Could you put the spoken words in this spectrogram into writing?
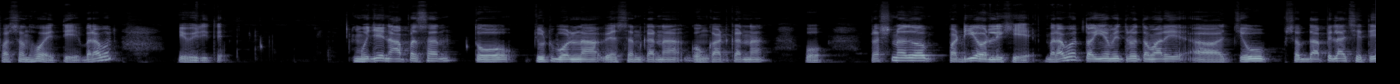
પસંદ હોય તે, બરાબર? એવી રીતે. મુજે નાપસંદ તો झूठ બોલના, વ્યસન કરના, ઘોંઘાટ કરના, વો. પ્રશ્ન તો પઢીએ ઓર લખીએ, બરાબર? તો અહીંયા મિત્રો તમારે જેવું શબ્દ આપેલા છે તે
